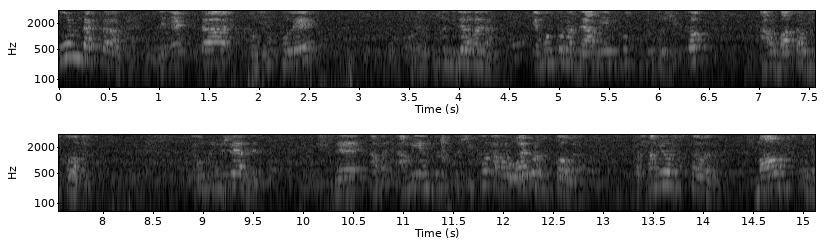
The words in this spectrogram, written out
কোন ডাক্তার আছে যে একটা অসুখ হলে নিজের হয় না। এমন তো না যে আমি কিন্তু শিক্ষক, আমার বাচ্চা অসুস্থ হবে না। এমন কোনো বিষয় আছে যে আমি- এমপিভুক্ত শিক্ষক, আমার ওয়াইফ অসুস্থ হবে না বা স্বামী অসুস্থ হবে না মা অসুস্থ হবে না।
